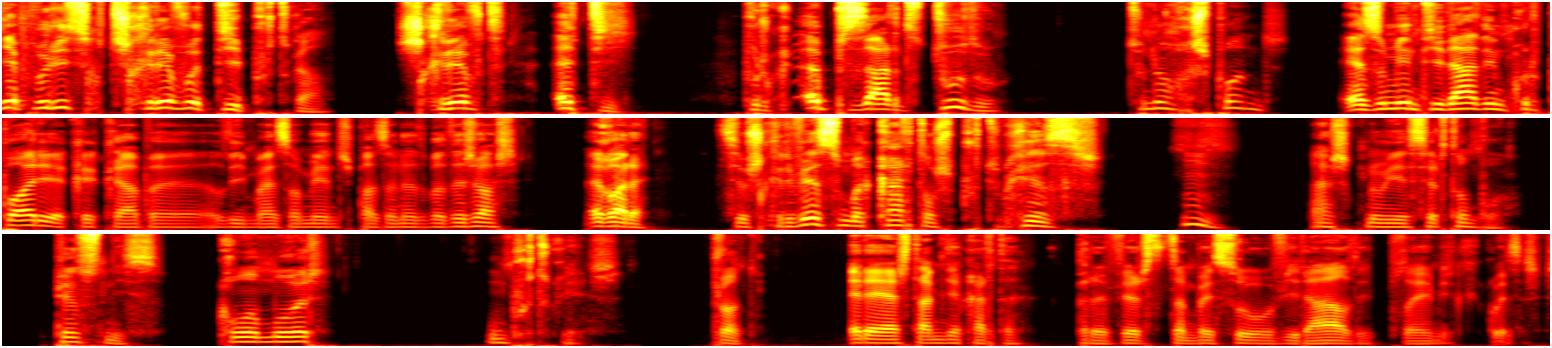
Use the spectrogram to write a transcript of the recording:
E é por isso que te escrevo a ti, Portugal. Escrevo-te a ti. Porque, apesar de tudo, tu não respondes. És uma entidade incorpórea que acaba ali mais ou menos para a zona de Badajoz. Agora, se eu escrevesse uma carta aos portugueses, hum, acho que não ia ser tão bom. Penso nisso. Com amor, um português. Pronto, era esta a minha carta, para ver se também sou viral e polémico e coisas.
